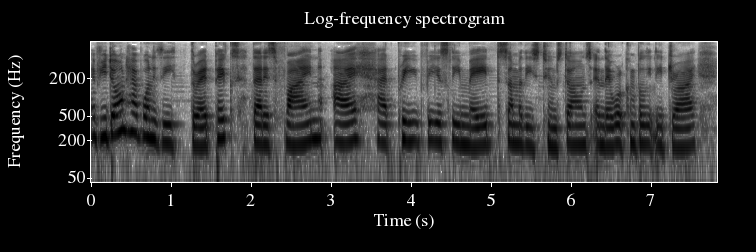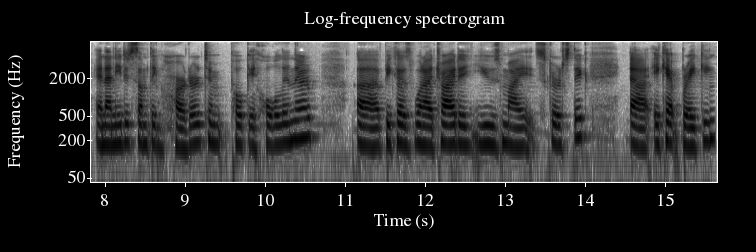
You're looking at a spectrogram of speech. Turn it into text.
If you don't have one of these thread picks, that is fine. I had previously made some of these tombstones and they were completely dry and I needed something harder to poke a hole in there uh, because when I tried to use my skewer stick, uh, it kept breaking.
